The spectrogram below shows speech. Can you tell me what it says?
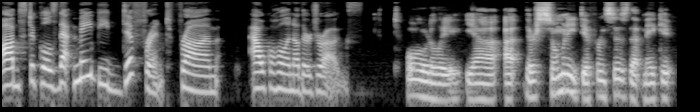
obstacles that may be different from alcohol and other drugs? Totally. Yeah. There's so many differences that make it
